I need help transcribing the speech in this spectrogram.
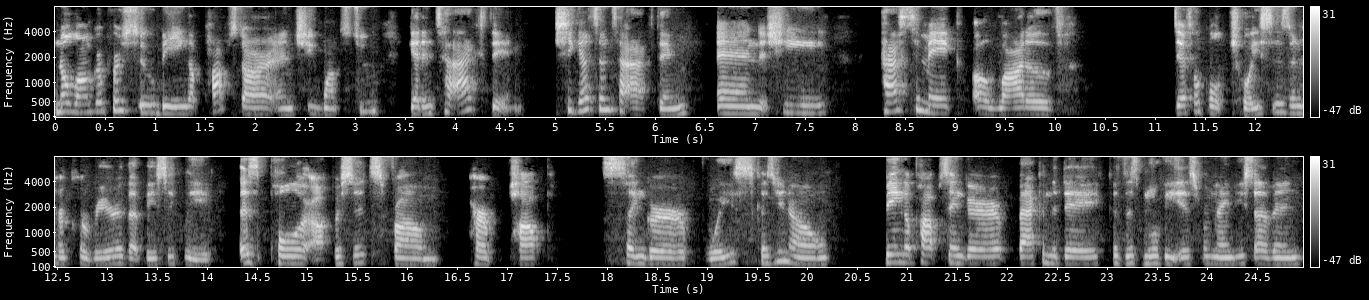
no longer pursue being a pop star and she wants to get into acting. She gets into acting and she has to make a lot of difficult choices in her career that basically is polar opposites from her pop singer voice because you know being a pop singer back in the day because this movie is from 97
